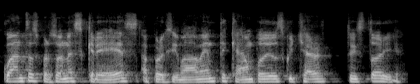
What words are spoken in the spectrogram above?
¿cuántas personas crees aproximadamente que han podido escuchar tu historia?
